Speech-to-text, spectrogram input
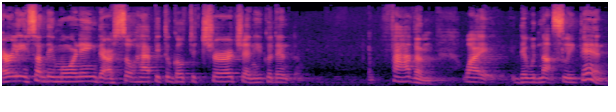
early Sunday morning. They are so happy to go to church, and he couldn't fathom why they would not sleep in.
